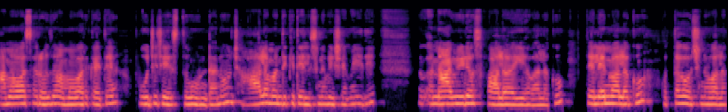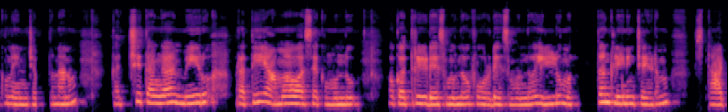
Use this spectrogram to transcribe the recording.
అమావాస్య రోజు అమ్మవారికి అయితే పూజ చేస్తూ ఉంటాను. చాలామందికి తెలిసిన విషయమే ఇది. నా వీడియోస్ ఫాలో అయ్యే వాళ్ళకు తెలియని వాళ్ళకు కొత్తగా వచ్చిన వాళ్ళకు నేను చెప్తున్నాను. ఖచ్చితంగా మీరు ప్రతి అమావాస్యకు ముందు ఒక త్రీ డేస్ ముందు ఫోర్ డేస్ ముందు ఇల్లు మొత్తం క్లీనింగ్ చేయడం స్టార్ట్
